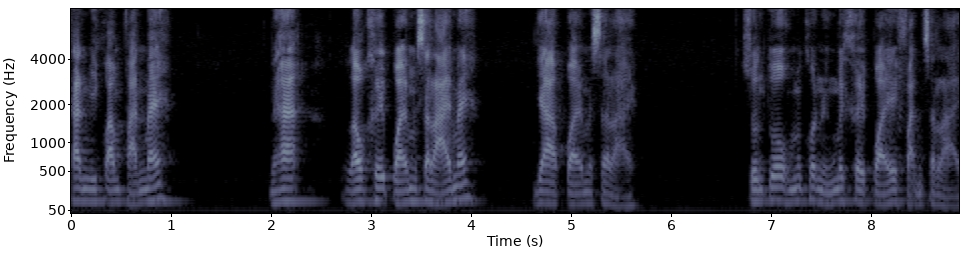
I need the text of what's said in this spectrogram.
ท่านมีความฝันไหมนะฮะเราเคยปล่อยมันสลายไหมอย่าปล่อยมันสลาย ส่วนตัวผมเป็นคนหนึ่งไม่เคยปล่อยให้ฝันสลาย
